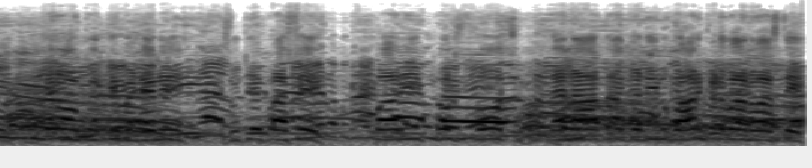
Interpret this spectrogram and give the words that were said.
ਨੂੰ ਕਰਕੇ ਬੈਠੇ ਨੇ। ਦੂਜੇ ਪਾਸੇ ਭਾਰੀ ਪੁਲਿਸ ਫੋਰਸ ਤੈਨਾਤ ਆ ਗੱਡੀ ਨੂੰ ਬਾਹਰ ਕਢਵਾਉਣ ਵਾਸਤੇ।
